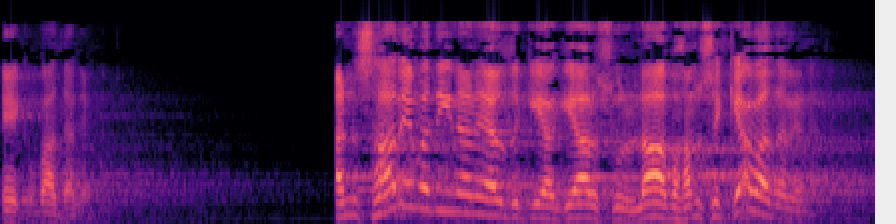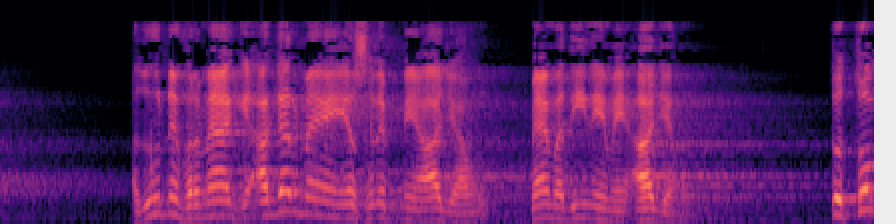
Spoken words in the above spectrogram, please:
ایک وعدہ لینا چاہتا انصار مدینہ نے عرض کیا کہ، یا رسول اللہ، اب ہم سے کیا وعدہ لینا حضور نے فرمایا کہ، اگر میں یسرف میں آ جاؤں میں مدینے میں آ جاؤں۔ تو تم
